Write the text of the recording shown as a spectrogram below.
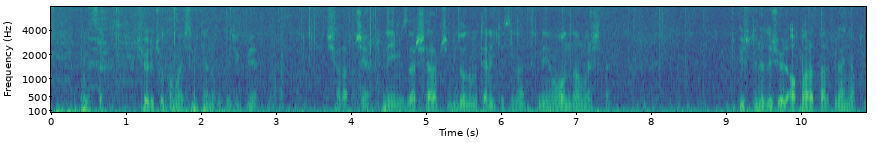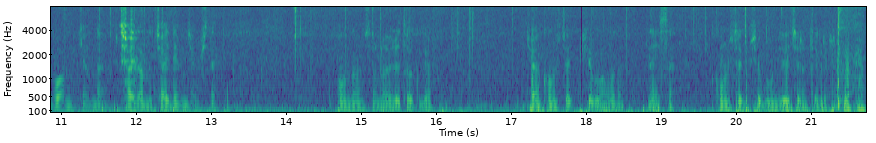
Neyse şöyle çok amaçlı bir tane ufacık bir şarapçı neyimiz var? Şarapçı bidonu mu tenekesi mi artık ne ondan var işte. Üstüne de şöyle aparatlar falan yaptı bu am dükkanda. Çaydanlık çay demleyeceğim işte. Ondan sonra öyle takılıyorum. Şu an konuşacak bir şey bulamadım. Neyse. Konuşacak bir şey bulunca açarım tekrar. Yapıyorum.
